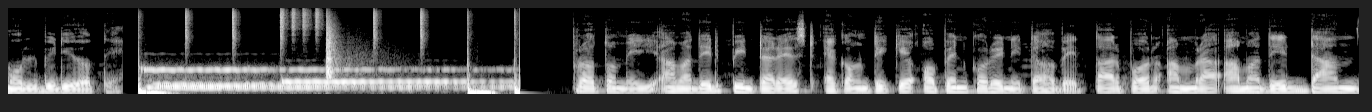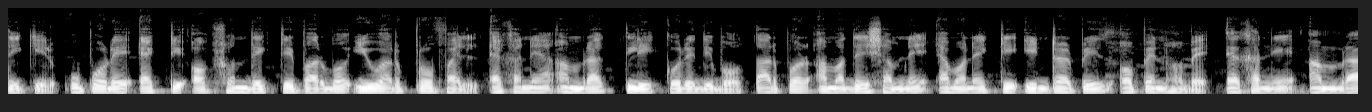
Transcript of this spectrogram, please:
মূল ভিডিওতে। প্রথমেই আমাদের পিন্টারেস্ট অ্যাকাউন্টটিকে ওপেন করে নিতে হবে। তারপর আমরা আমাদের ডান দিকের উপরে একটি অপশন দেখতে পারব ইউআর প্রোফাইল। এখানে আমরা ক্লিক করে দিব। তারপর আমাদের সামনে এমন একটি ইন্টারপ্রিজ ওপেন হবে। এখানে আমরা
